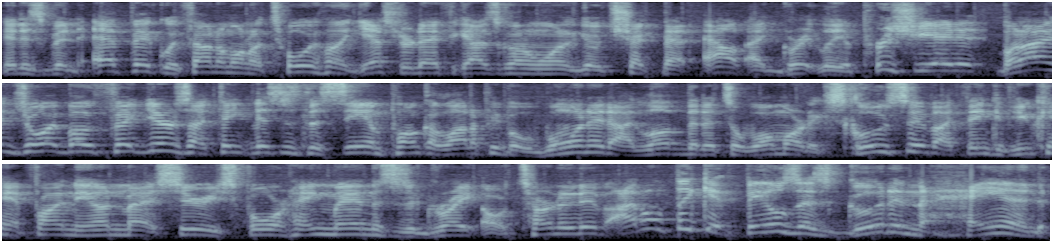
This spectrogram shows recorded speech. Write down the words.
It has been epic. We found them on a toy hunt yesterday. If you guys are going to want to go check that out, I'd greatly appreciate it. But I enjoy both figures. I think this is the CM Punk a lot of people wanted. I love that it's a Walmart exclusive. I think if you can't find the Unmatched Series 4 Hangman, this is a great alternative. I don't think it feels as good in the hand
